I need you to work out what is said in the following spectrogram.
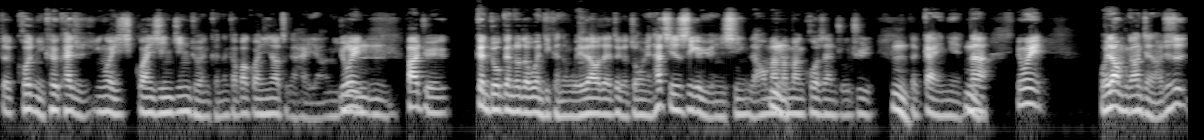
的，或者你可以开始因为关心鲸豚，可能搞不好关心到整个海洋，你就会发觉更多更多的问题可能围绕在这个中原。它其实是一个圆心，然后慢慢慢扩散出去的概念。那因为回到我们刚刚讲到，就是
